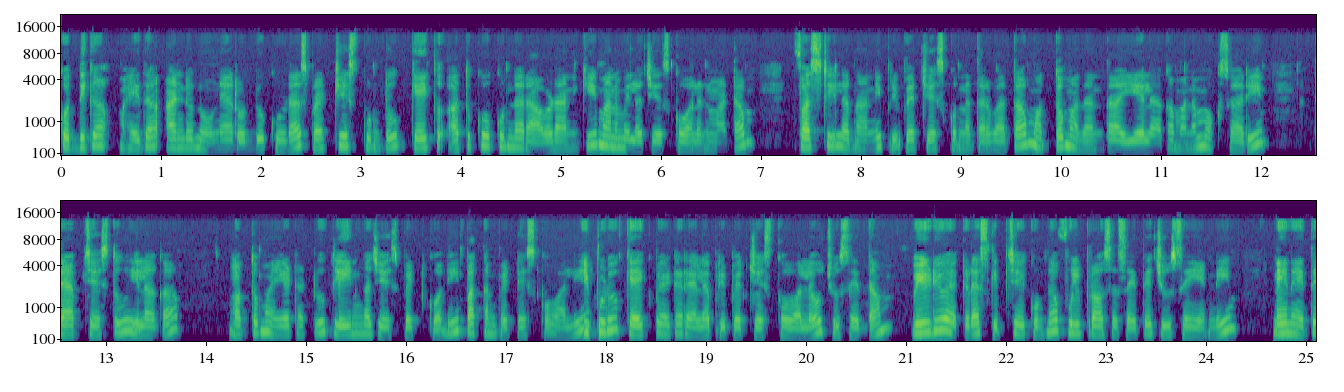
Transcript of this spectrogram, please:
కొద్దిగా మైదా అండ్ నూనె రెండు కూడా స్ప్రెడ్ చేసుకుంటూ కేక్ అతుక్కోకుండా రావడానికి మనం ఇలా చేసుకోవాలన్నమాట. ఫస్ట్ ఇలా దాన్ని ప్రిపేర్ చేసుకున్న తర్వాత మొత్తం అదంతా అయ్యేలాగా మనం ఒకసారి ట్యాప్ చేస్తూ ఇలాగా మొత్తం అయ్యేటట్టు క్లీన్గా చేసి పెట్టుకొని పక్కన పెట్టేసుకోవాలి. ఇప్పుడు కేక్ బ్యాటర్ ఎలా ప్రిపేర్ చేసుకోవాలో చూసేద్దాం. వీడియో ఎక్కడ స్కిప్ చేయకుండా ఫుల్ ప్రాసెస్ అయితే చూసేయండి. నేనైతే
